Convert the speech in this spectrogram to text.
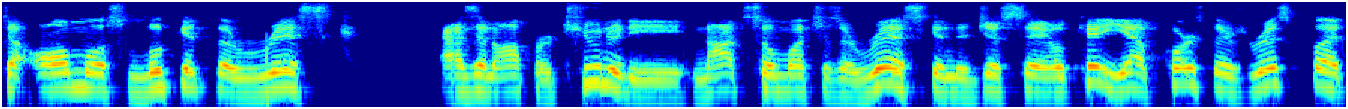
to almost look at the risk as an opportunity, not so much as a risk, and to just say, okay, yeah, of course there's risk, but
